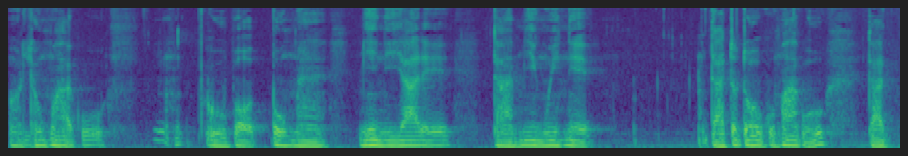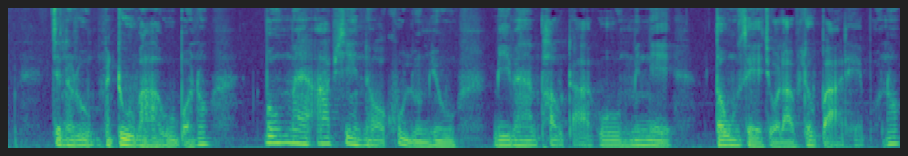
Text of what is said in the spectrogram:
ဟိုလုံးဝကိုဟိုပေါ့ပုံမှန်မြင်နေရတဲ့ဒါမြင်ကွင်းနဲ့ဒါတော်တော်ကိုမှကိုဒါကျွန်တော်တို့မတူပါဘူးပေါ့နော် ပုံမှန်အားဖြင့်တော့အခုလိုမျိုးမိပန်းဖောက်တာကိုမိနစ်30ကျော်လောက်လုပ်ပါတယ်ပေါ့နော်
